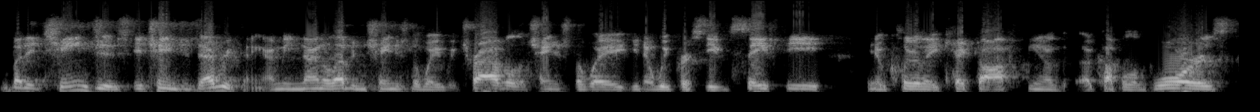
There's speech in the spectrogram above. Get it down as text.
but it changes it changes everything. I mean 9-11 changed the way we travel it changed the way you know we perceive safety you know clearly it kicked off you know a couple of wars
